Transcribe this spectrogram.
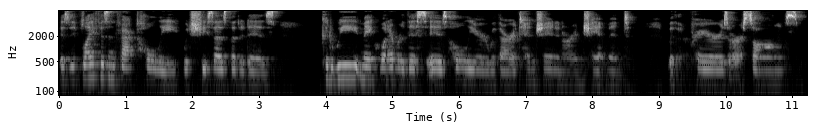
Is if life is in fact holy, which she says that it is, could we make whatever this is holier with our attention and our enchantment, with our prayers or our songs?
